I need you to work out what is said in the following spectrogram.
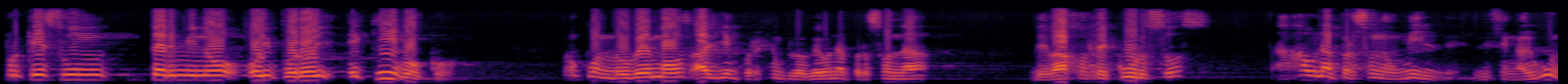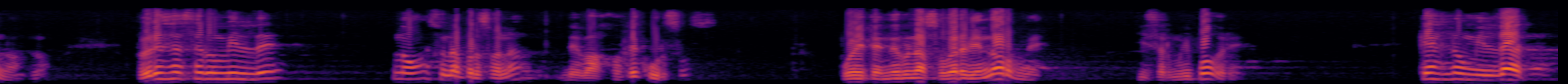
Porque es un término hoy por hoy equívoco. Cuando vemos a alguien, por ejemplo, ve a una persona de bajos recursos, ah, una persona humilde, dicen algunos, ¿no? Pero ese ser humilde no, es una persona de bajos recursos. Puede tener una soberbia enorme y ser muy pobre. ¿Qué es la humildad?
